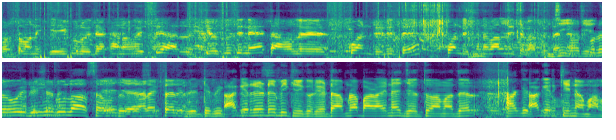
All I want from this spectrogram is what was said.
বর্তমানে এইগুলোই দেখানো হয়েছে। আর কেউ যদি নেয় তাহলে কোয়ান্টিটিতে কন্ডিশনে মাল নিতে পারবে না? তারপরে ওই ring গুলো আছে আমাদের আরেকটা এ বিক্রি আগের রেটে বিক্রি করি এটা আমরা বাড়াই নাই যেহেতু আমাদের আগের আগের কিনা মাল।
